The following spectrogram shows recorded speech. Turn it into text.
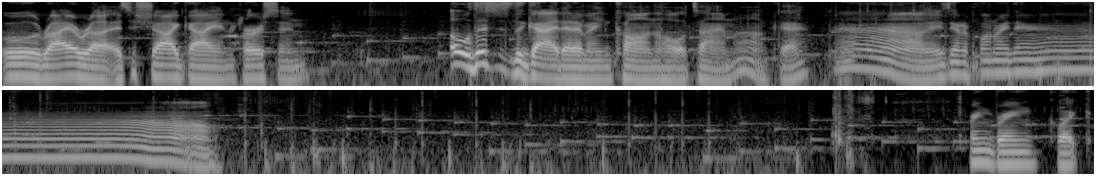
Ulrira is a shy guy in person. Oh, this is the guy that I've been calling the whole time. Oh, okay. Oh, he's got a phone right there. Bring, bring, click.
